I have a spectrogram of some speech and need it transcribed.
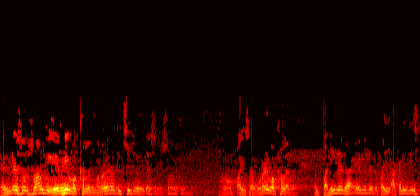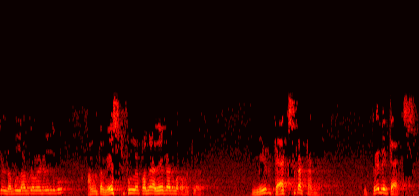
వెంకటేశ్వర స్వామికి ఏమీ ఇవ్వక్కర్లేదు. మనం ఏమిటి ఇచ్చేది వెంకటేశ్వర స్వామికి? మనం పైసా కూడా ఇవ్వక్కర్లేదు. పని లేదా? ఏమీ లేదు. పై అక్కడికి తీసుకెళ్ళి డబ్బులు దాంట్లో వేయడం ఎందుకు? అంత వేస్ట్ఫుల్ పని అదే కానీ మరొకట్లేదు. మీరు ట్యాక్స్ కట్టండి. Pay the tax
